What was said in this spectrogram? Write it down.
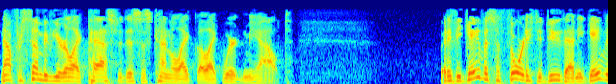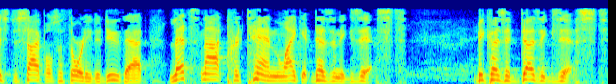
Now, for some of you, you're like, Pastor, this is kind of like, like weirding me out. But if he gave us authority to do that, and he gave his disciples authority to do that, let's not pretend like it doesn't exist because it does exist.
